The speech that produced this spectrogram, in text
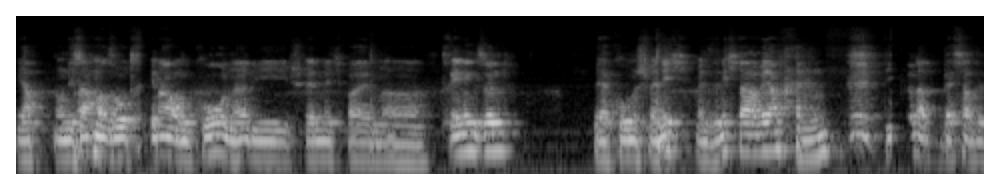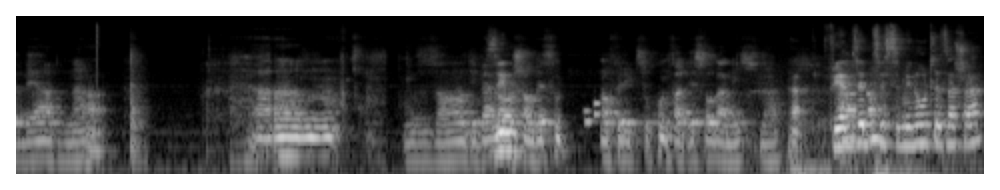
Ja, und ich sag mal so, Trainer und Co., ne, die ständig beim äh, Training sind. Wäre komisch, wenn nicht, wenn sie nicht da wären. Mhm. Die können das besser bewerten. Ne? Ähm, so, die werden Sind- auch schon wissen, ob noch für die Zukunft was ist oder nicht. Ne? Ja. 74. Minute, Sascha.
